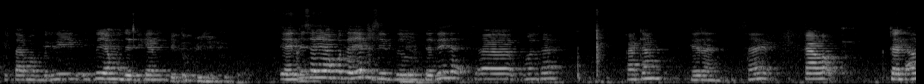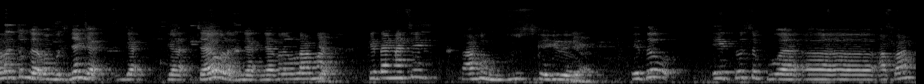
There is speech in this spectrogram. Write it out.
kita memberi itu yang menjadikan Itu belief itu. ya itu saya yang percaya di situ Iya. jadi menurut saya kadang heran saya kalau dan Allah itu nggak memberinya nggak nggak nggak jauh lah nggak nggak terlalu lama Iya. kita ngasih langsung bus kayak gitu Iya. itu itu sebuah eh, apa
